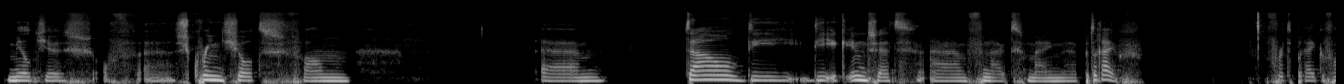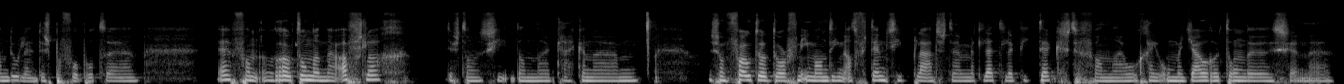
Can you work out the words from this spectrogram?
mailtjes of uh, screenshots van um, taal die, die ik inzet uh, vanuit mijn uh, bedrijf. Voor het bereiken van doelen. Dus bijvoorbeeld uh, van rotonde naar afslag. Dus dan, zie, dan krijg ik een, um, zo'n foto door van iemand die een advertentie plaatste met letterlijk die tekst van hoe ga je om met jouw rotondes en,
